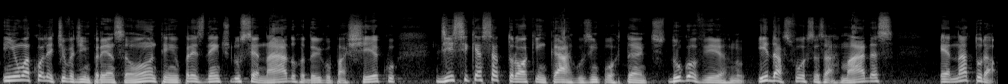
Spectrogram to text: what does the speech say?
Em uma coletiva de imprensa ontem, o presidente do Senado, Rodrigo Pacheco, disse que essa troca em cargos importantes do governo e das Forças Armadas é natural.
